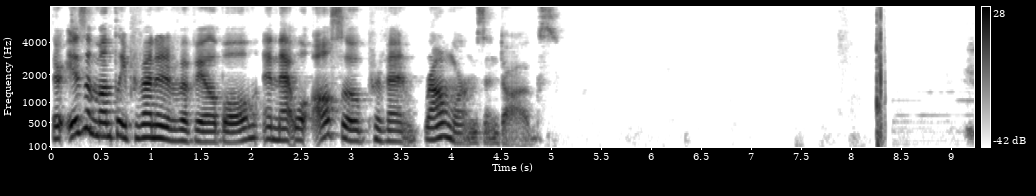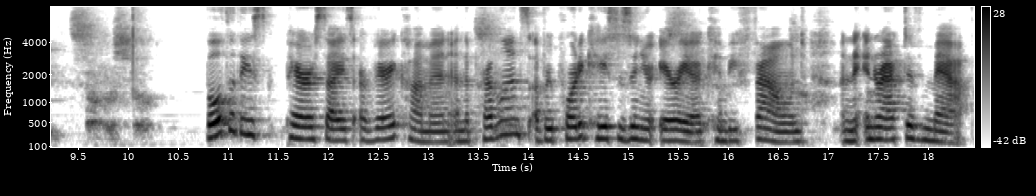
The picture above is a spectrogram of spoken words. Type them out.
There is a monthly preventative available, and that will also prevent roundworms in dogs. Both of these parasites are very common, and the prevalence of reported cases in your area can be found on an interactive map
